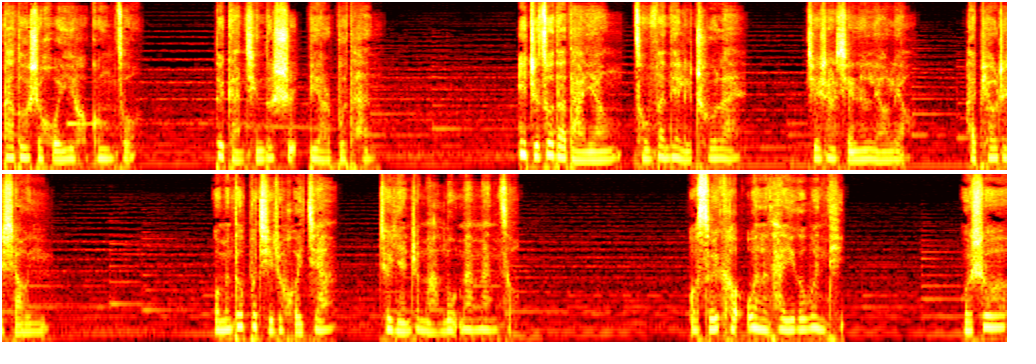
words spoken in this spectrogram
大多是回忆和工作，对感情的事避而不谈。一直坐到打烊，从饭店里出来，街上行人寥寥，还飘着小雨。我们都不急着回家，就沿着马路慢慢走。我随口问了他一个问题。我说：“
